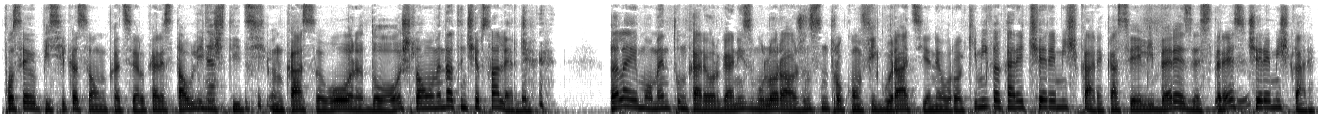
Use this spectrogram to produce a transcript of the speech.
poți să ai o pisică sau un cățel care stau da. liniștiți da. în casă o oră, două și la un moment dat încep să alerge. Ăla e momentul în care organismul lor a ajuns într-o configurație neurochimică care cere mișcare. Ca să elibereze stres, uh-huh. cere mișcare.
